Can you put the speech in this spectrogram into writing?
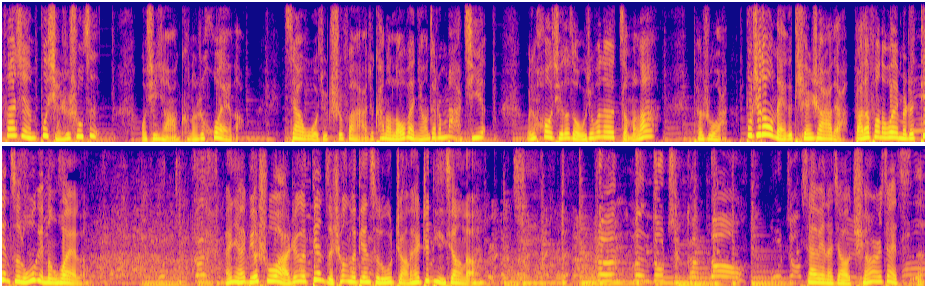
发现不显示数字，我心想啊可能是坏了。下午我去吃饭啊，就看到老板娘在这骂街，我就好奇的走过去问她怎么了，她说啊不知道哪个天杀的把它放到外面的电磁炉给弄坏了。哎，你还别说啊，这个电子秤和电磁炉长得还真挺像的。下一位呢叫全儿在此。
